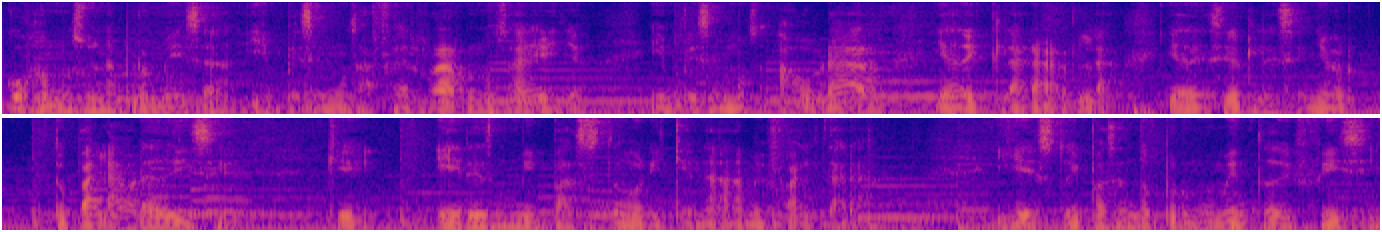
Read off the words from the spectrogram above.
Cojamos una promesa y empecemos a aferrarnos a ella y empecemos a orar y a declararla y a decirle, Señor, tu palabra dice que eres mi pastor y que nada me faltará y estoy pasando por un momento difícil,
